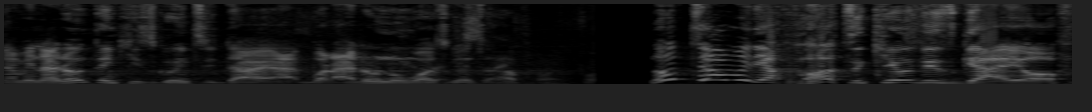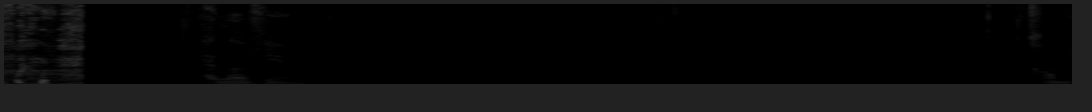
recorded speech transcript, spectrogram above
I mean, I don't think he's going to die, but I don't know what's going to happen. Don't tell me they're about to kill this guy off. I love you. Call me.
